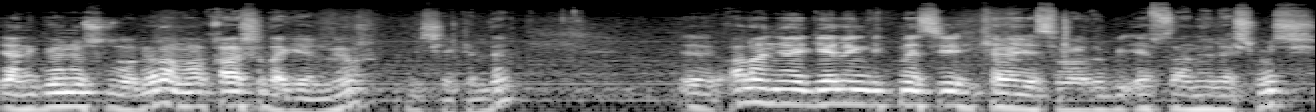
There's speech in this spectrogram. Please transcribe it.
Yani gönülsüz oluyor ama karşı da gelmiyor bir şekilde. E, Alanya'ya gelin gitmesi hikayesi vardır, bir efsaneleşmiş.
